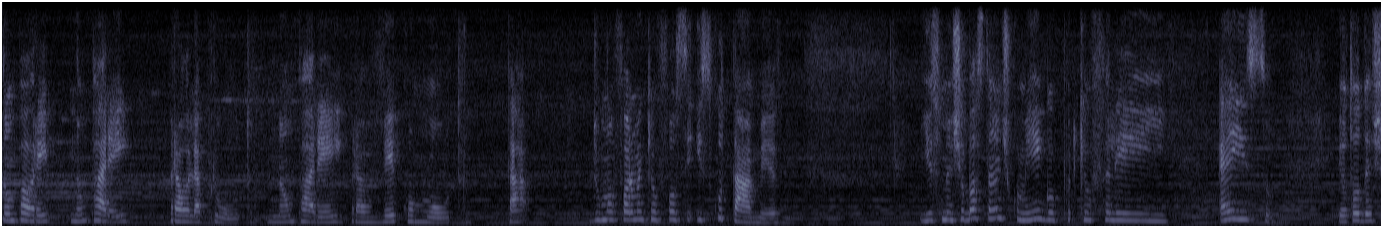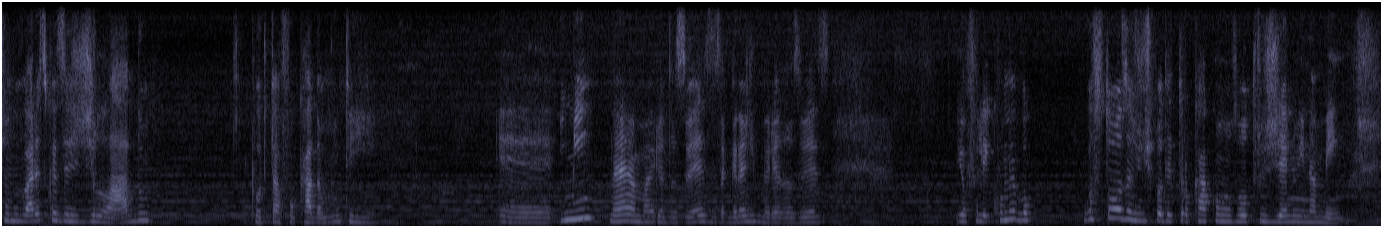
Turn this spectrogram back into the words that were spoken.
Não parei, não parei para olhar para o outro, não parei para ver como o outro tá, de uma forma que eu fosse escutar mesmo. E isso mexeu bastante comigo porque eu falei, é isso. Eu tô deixando várias coisas de lado por estar tá focada muito em é, em mim, né? A maioria das vezes, a grande maioria das vezes. E eu falei, como é gostoso a gente poder trocar com os outros genuinamente.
